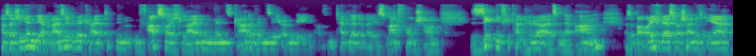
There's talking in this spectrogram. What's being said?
Passagieren, die an Reiseübelkeit im, im Fahrzeug leiden, wenn, gerade wenn sie irgendwie auf dem Tablet oder ihr Smartphone schauen, signifikant höher als in der Bahn. Also bei euch wäre es wahrscheinlich eher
